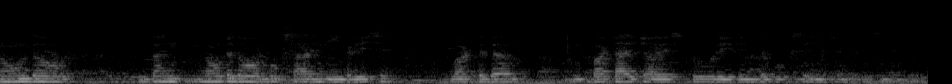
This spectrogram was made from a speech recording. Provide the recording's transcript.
No, the, the not all books are in English, but the but I chose to reading the books in English language.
